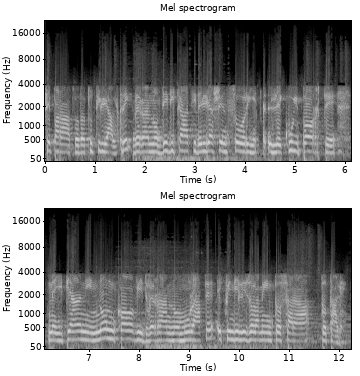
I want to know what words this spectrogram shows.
separato da tutti gli altri. Verranno dedicati degli ascensori le cui porte nei piani non Covid verranno murate e quindi l'isolamento sarà totale.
